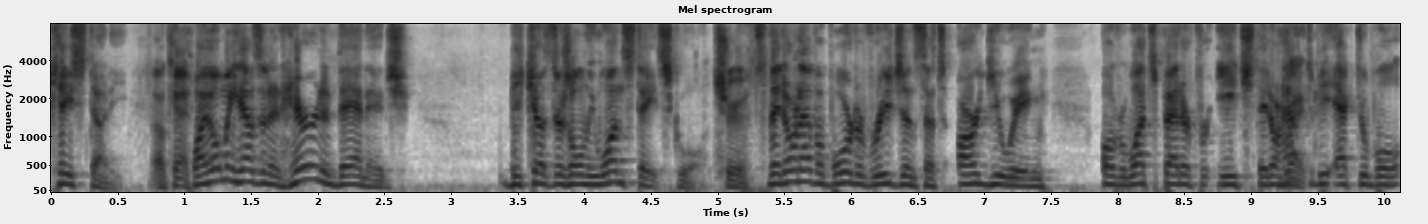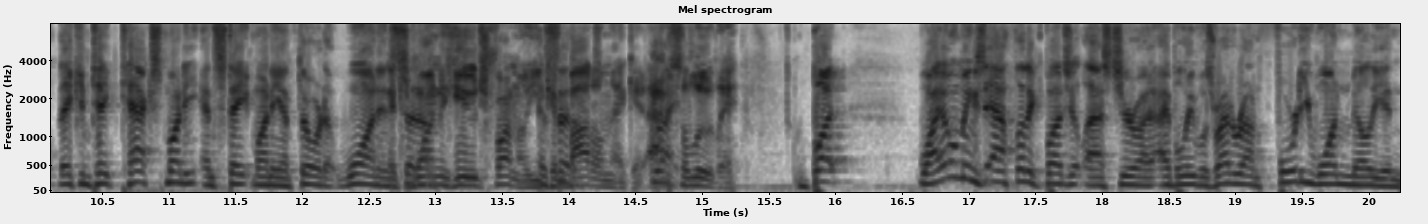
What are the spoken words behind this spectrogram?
case study. Okay. Wyoming has an inherent advantage because there's only one state school. True. So they don't have a board of regents that's arguing over what's better for each. They don't have Right. to be equitable. They can take tax money and state money and throw it at one It's one of huge funnel. You can instead of- bottleneck it. Right. Absolutely. but Wyoming's athletic budget last year, I I believe, was right around $41 million.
